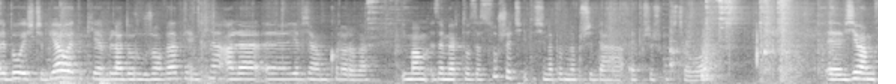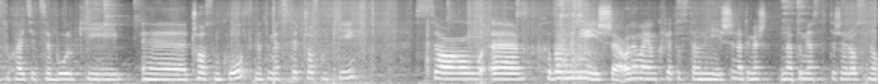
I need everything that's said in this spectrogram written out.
ale były jeszcze białe, takie blado-różowe, piękne, ale y, ja wzięłam kolorowe. I mam zamiar to zasuszyć i to się na pewno przyda y, przyszłościowo. Y, wzięłam, słuchajcie, cebulki y, czosnków, natomiast te czosnki są chyba mniejsze, one mają kwiatostan mniejszy, natomiast, natomiast też rosną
